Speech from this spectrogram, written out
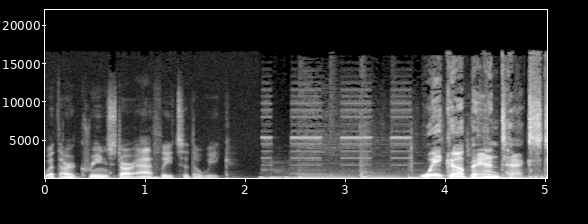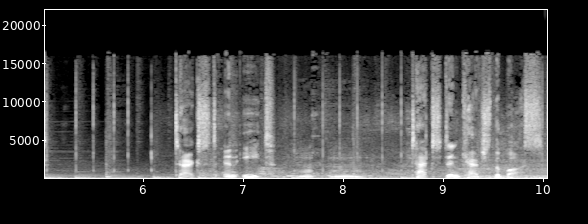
with our Green Star athletes of the week. Wake up and text. Text and eat. Mm-mm. Text and catch the bus.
